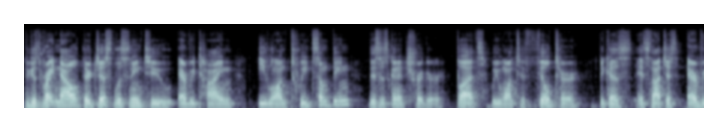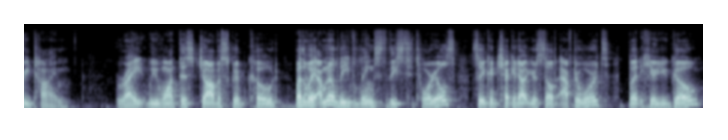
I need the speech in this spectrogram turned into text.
because right now they're just listening to every time Elon tweets something, this is going to trigger. But we want to filter because it's not just every time, right? We want this JavaScript code. By the way, I'm going to leave links to these tutorials so you can check it out yourself afterwards. But here you go.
